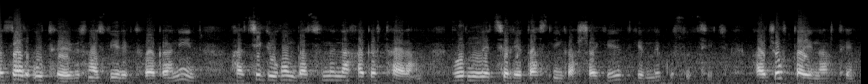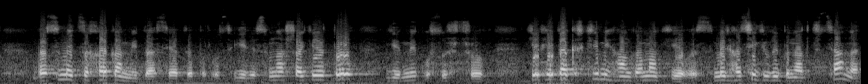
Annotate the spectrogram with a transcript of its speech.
1873 թվականին Հացի գյուղում բացում է նախակրթարան, որն ունեցել է 15 աշակերտ եւ 1 ուսուցիչ։ Հաջորդ տարին արդեն բացում է ծխական մի դասյա դպրոց 30 աշակերտով եւ 1 ուսուցչով։ Եվ հետաքրքիր մի հանգամանք եւս մեր Հացի գյուղի բնակչությանը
